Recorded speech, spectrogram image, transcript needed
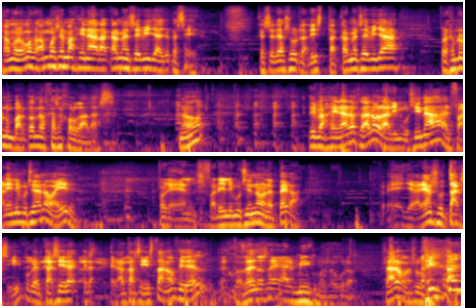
Vamos, vamos a imaginar a Carmen Sevilla, yo qué sé, que sería surrealista. Carmen Sevilla, por ejemplo, en un balcón de las casas colgadas, ¿no? Imaginaros, claro, la limusina, el Fari en limusina no va a ir. Porque el Fari en limusina no le pega. Eh, llegaría en su taxi, porque el taxi era, era, era taxista, ¿no, Fidel? Juntándose al mismo, seguro. Claro, con su cinta.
